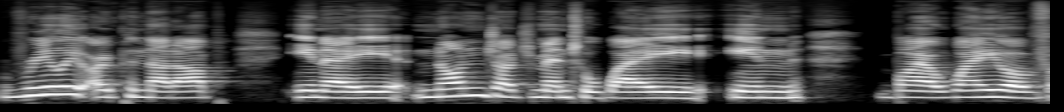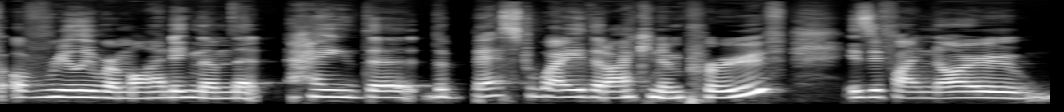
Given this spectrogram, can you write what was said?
really open that up in a non-judgmental way in by a way of of really reminding them that hey the the best way that I can improve is if I know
